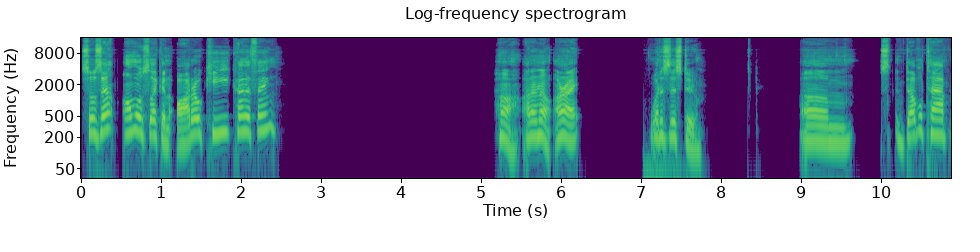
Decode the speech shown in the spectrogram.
So is that almost like an auto key kind of thing? Huh, I don't know. All right. What does this do? Um, double tap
